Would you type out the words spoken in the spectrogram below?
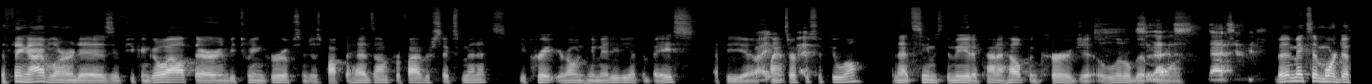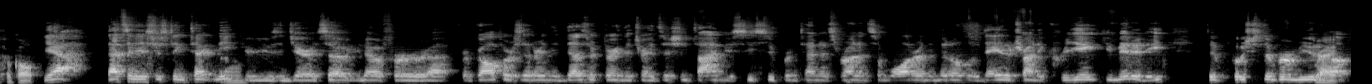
The thing I've learned is if you can go out there in between groups and just pop the heads on for five or six minutes, you create your own humidity at the base, at the uh, right. plant surface, if you will and that seems to me to kind of help encourage it a little bit so that's, more. That's but it makes it more difficult. Yeah, that's an interesting technique you're using, Jared. So you know, for uh, for golfers that are in the desert during the transition time, you see superintendents running some water in the middle of the day. They're trying to create humidity to push the Bermuda right. up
